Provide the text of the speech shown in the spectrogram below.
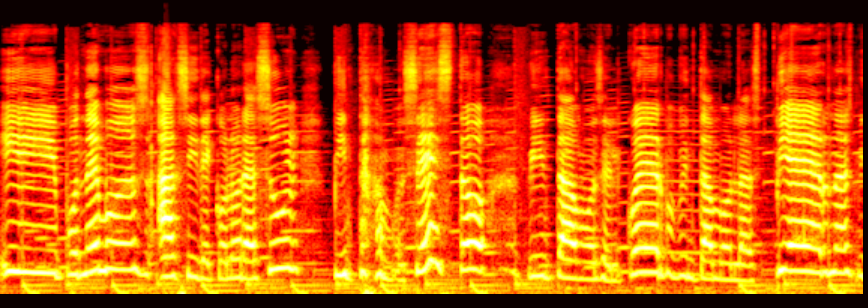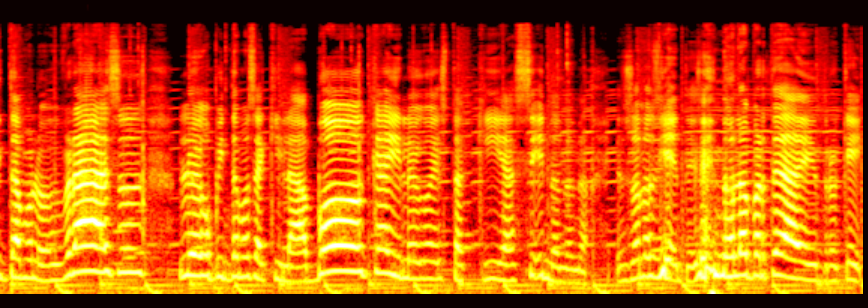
Y ponemos así de color azul pintamos esto, pintamos el cuerpo, pintamos las piernas, pintamos los brazos, luego pintamos aquí la boca y luego esto aquí así. No, no, no, esos son los dientes, no la parte de adentro, ok.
